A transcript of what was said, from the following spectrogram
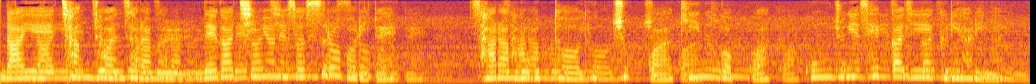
나의, 나의 창조한 사람을 내가 지면에서 쓸어버리되 사람으로부터 육축과 기는 것과 공중의 새까지 그리하리니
